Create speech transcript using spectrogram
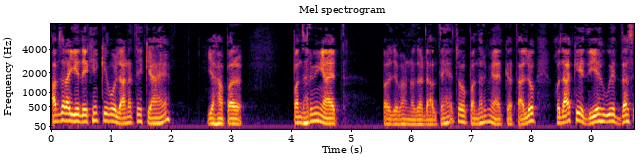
اب ذرا یہ دیکھیں کہ وہ لانتیں کیا ہیں۔ یہاں پر پندرہویں آیت پر جب ہم نظر ڈالتے ہیں تو پندرہویں آیت کا تعلق خدا کے دیے ہوئے دس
